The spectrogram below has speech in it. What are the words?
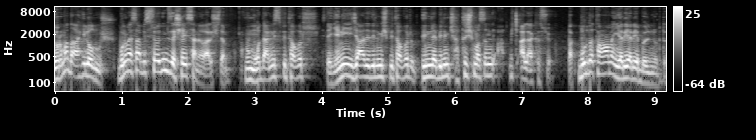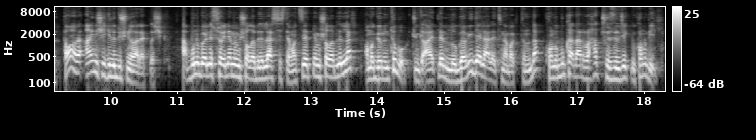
yoruma dahil olmuş. Bunu mesela biz söylediğimizde şey sanıyorlar işte. Bu modernist bir tavır, işte yeni icat edilmiş bir tavır, dinle bilim çatışmasın hiç alakası yok. Bak burada tamamen yarı yarıya bölünürdü. Tamamen aynı şekilde düşünüyorlar yaklaşık. Ha bunu böyle söylememiş olabilirler, sistematize etmemiş olabilirler ama görüntü bu. Çünkü ayetlerin lugavi delaletine baktığında konu bu kadar rahat çözülecek bir konu değil.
